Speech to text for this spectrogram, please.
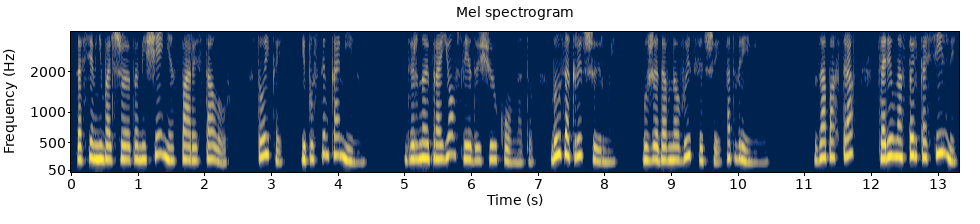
Совсем небольшое помещение с парой столов, стойкой и пустым камином. Дверной проем в следующую комнату был закрыт ширмой, уже давно выцветшей от времени. Запах трав царил настолько сильный,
